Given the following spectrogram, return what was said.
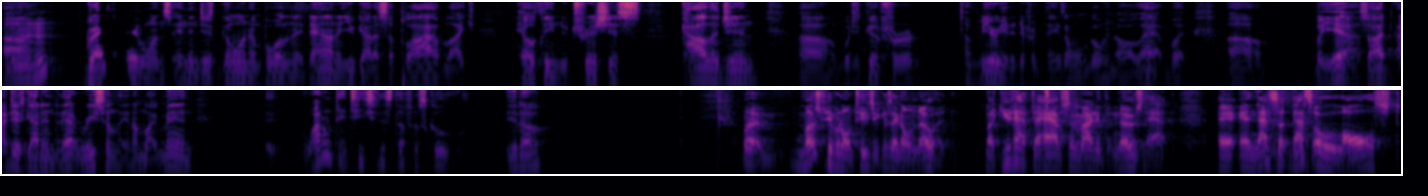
Um, Mhm. grass fed ones and then just going and boiling it down and you got a supply of like healthy nutritious collagen um, which is good for a myriad of different things i won't go into all that but um, but yeah so I, I just got into that recently and i'm like man why don't they teach you this stuff in school you know Well, most people don't teach it because they don't know it. Like you'd have to have somebody that knows that, and, and that's a, Mhm. that's a lost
